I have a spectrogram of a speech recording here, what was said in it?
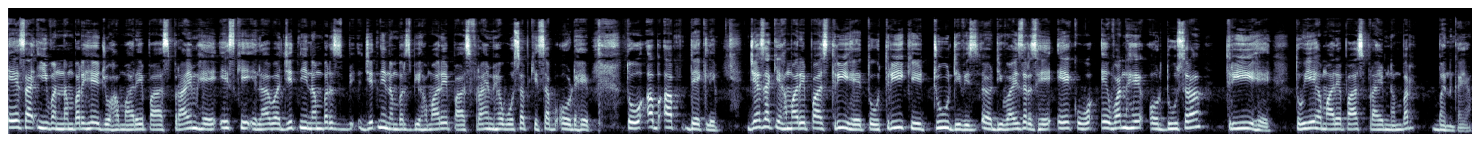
ऐसा इवन नंबर है जो हमारे पास प्राइम है। इसके अलावा जितनी नंबर्स जितने नंबर्स भी हमारे पास प्राइम है, वो सब के सब ओड है। तो अब आप देख लें, जैसा कि हमारे पास थ्री है तो थ्री के टू डिविज डिवाइज़र्स है। एक वन है और दूसरा थ्री है। तो ये हमारे पास प्राइम नंबर बन गया।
